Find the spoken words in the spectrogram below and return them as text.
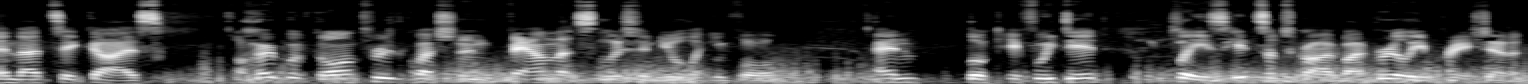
And that's it, guys. I hope we've gone through the question and found that solution you're looking for. And look, if we did, please hit subscribe. I'd really appreciate it.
